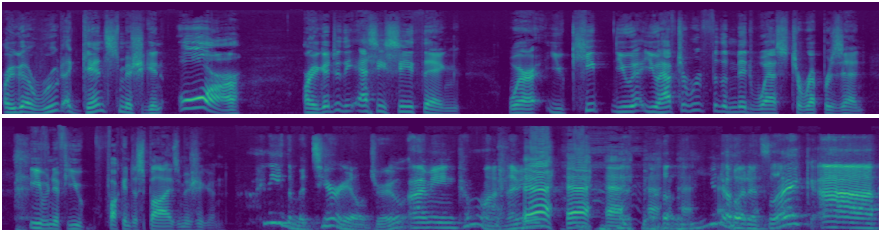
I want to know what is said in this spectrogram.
are you going to root against Michigan, or are you going to do the SEC thing? where you keep you you have to root for the Midwest to represent, even if you fucking despise Michigan. I need the material, Drew. I mean, come on. I mean, you know what it's like. Uh,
